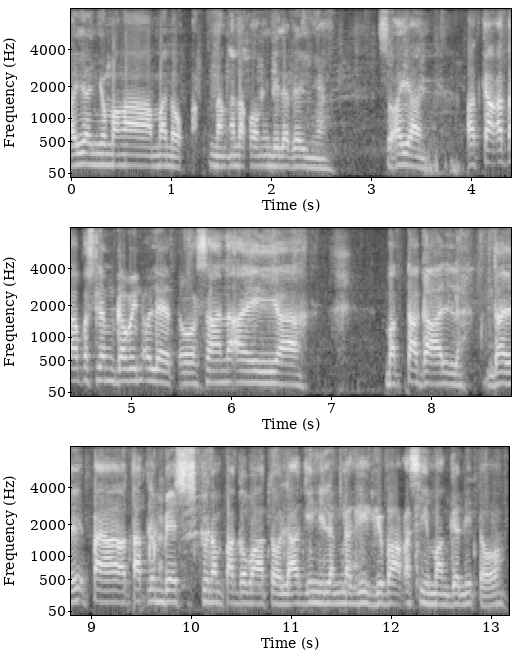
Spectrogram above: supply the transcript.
ayan yung mga manok ng anak ko ang inilagay niya. So ayan. At kakatapos lang gawin ulit. O sana ay ah, magtagal dahil pa tatlong beses ko nang pagawa to lagi nilang nagigiba kasi mga ganito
